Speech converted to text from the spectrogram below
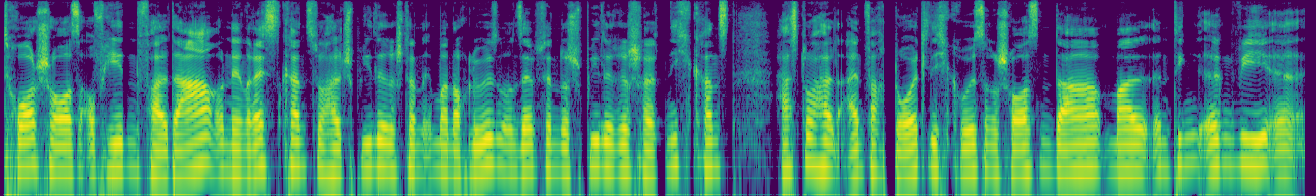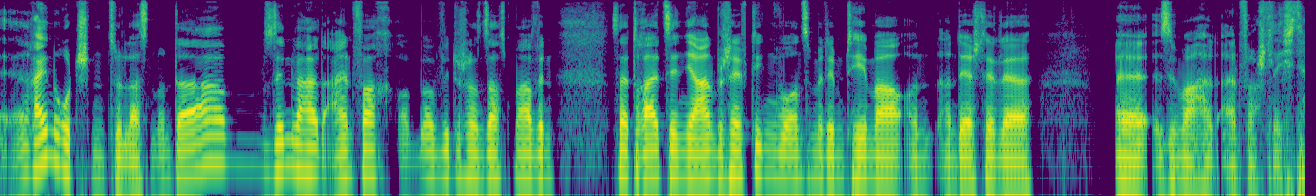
Torchance auf jeden Fall da und den Rest kannst du halt spielerisch dann immer noch lösen und selbst wenn du spielerisch halt nicht kannst, hast du halt einfach deutlich größere Chancen, da mal ein Ding irgendwie äh, reinrutschen zu lassen und da sind wir halt einfach, wie du schon sagst Marvin, seit 13 Jahren beschäftigen wir uns mit dem Thema und an der Stelle äh, sind wir halt einfach schlecht.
